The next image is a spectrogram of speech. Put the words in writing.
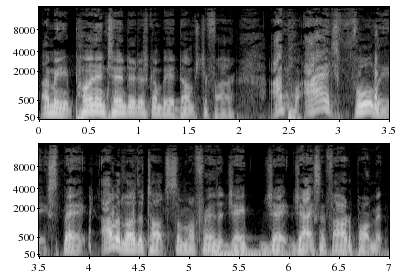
I mean, pun intended, it's going to be a dumpster fire. I I fully expect. I would love to talk to some of my friends at J, J, Jackson Fire Department.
